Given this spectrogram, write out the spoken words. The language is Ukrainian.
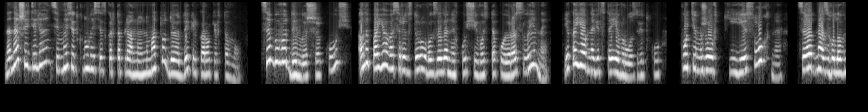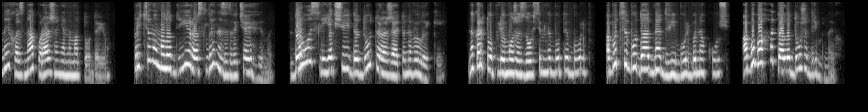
На нашій ділянці ми зіткнулися з картопляною нематодою декілька років тому. Це був один лише кущ, але поява серед здорових зелених кущів ось такої рослини, яка явно відстає в розвідку, потім жовтіє сохне, це одна з головних ознак ураження нематодою. При цьому молоді рослини зазвичай гинуть. Дорослі, якщо й дадуть урожай, то невеликий. На картоплі може зовсім не бути бульб, або це буде одна-дві бульби на кущ, або багато, але дуже дрібних.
